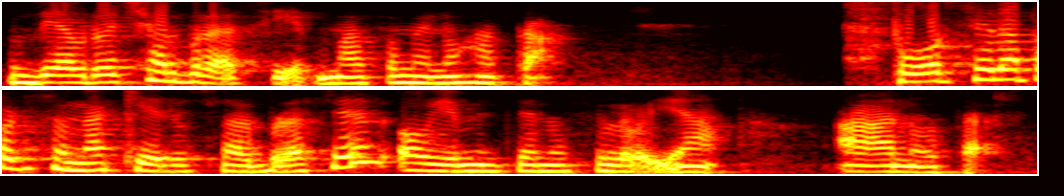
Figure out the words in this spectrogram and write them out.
de abrocha el brasier, más o menos acá. Por si la persona quiere usar brasier, obviamente no se lo voy a anotar.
